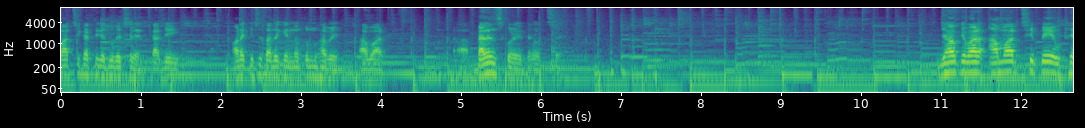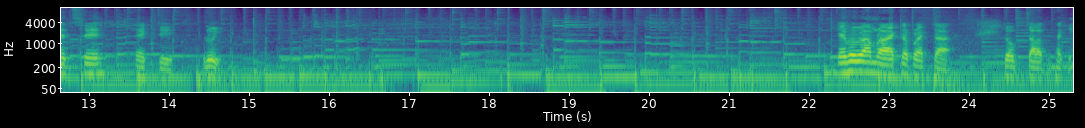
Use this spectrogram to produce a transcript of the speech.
মাছ শিকার থেকে দূরে ছিলেন, কাজেই অনেক কিছু তাদেরকে নতুনভাবে আবার ব্যালেন্স করে নিতে হচ্ছে। যা হোক, এবার আমার ছিপে উঠেছে একটি রুই। এভাবে আমরা একটার পর একটা টোপ চালাতে থাকি।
